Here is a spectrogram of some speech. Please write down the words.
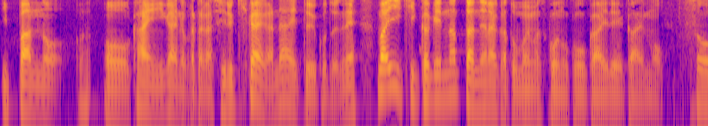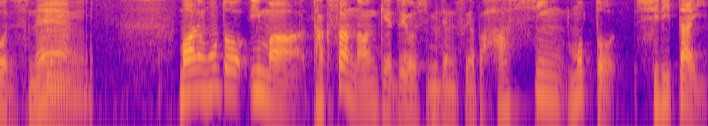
一般のお会員以外の方が知る機会がないということでね、まあ、いいきっかけになったんじゃないかと思います、この公開例会も。そうですね。まあでも本当、今、たくさんのアンケート用紙見てるんですけど、やっぱ発信、もっと知りたい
